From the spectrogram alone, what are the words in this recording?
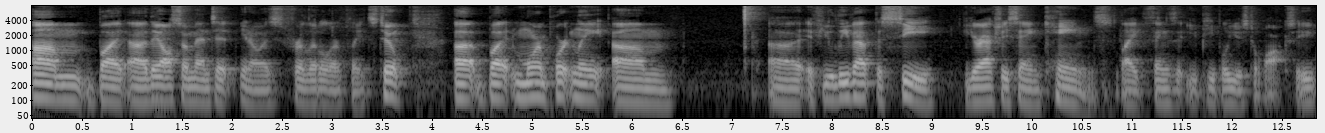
Um, but uh, they also meant it, you know, as for littler plates too. Uh, but more importantly, um, uh, if you leave out the C, you're actually saying canes, like things that you people used to walk. So you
